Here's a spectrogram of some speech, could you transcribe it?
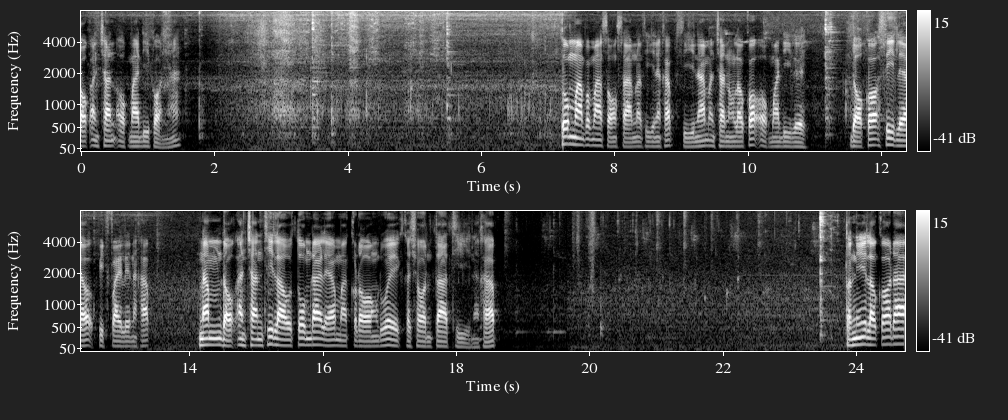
ดอกอัญชันออกมาดีก่อนนะต้มมาประมาณ 2-3 นาทีนะครับ สีน้ำอัญชันของเราก็ออกมาดีเลย ดอกก็ซีดแล้วปิดไฟเลยนะครับ นำดอกอัญชันที่เราต้มได้แล้วมากรองด้วยกระชอนตาถีนะครับ ตอนนี้เราก็ได้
